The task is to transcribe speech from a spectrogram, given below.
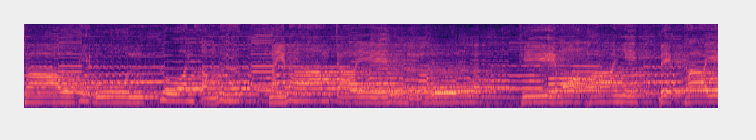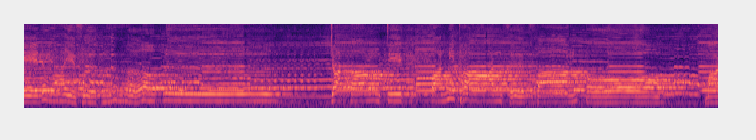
ชาวพิบูร จะตั้งจิตปณิธานสืบสานต่อ ไม่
